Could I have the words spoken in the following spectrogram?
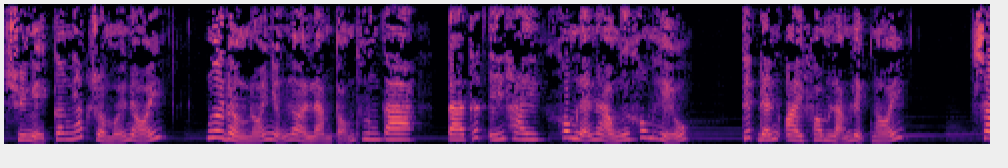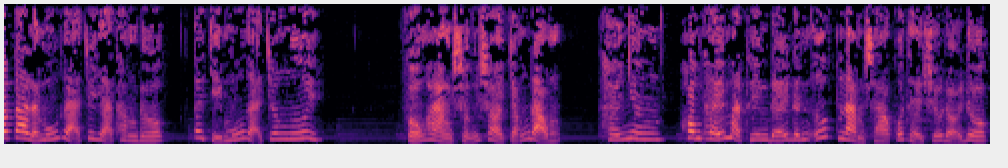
suy nghĩ cân nhắc rồi mới nói. Ngươi đừng nói những lời làm tổn thương ta, ta thích ý hay, không lẽ nào ngươi không hiểu. Tiếp đến oai phong lãm liệt nói. Sao ta lại muốn gả cho dạ thần được, ta chỉ muốn gả cho ngươi. Phượng Hoàng sững sờ chấn động. Thế nhưng, không thấy mà thiên đế đính ước làm sao có thể sửa đổi được.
